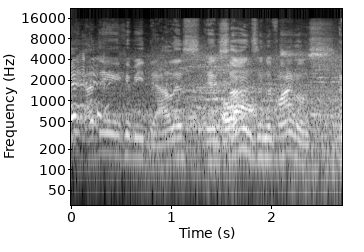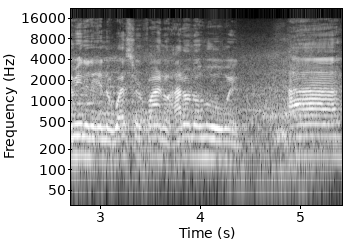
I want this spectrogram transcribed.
think, I think it could be Dallas and Suns in the finals. I mean, in, in the Western final. I don't know who will win. Ah,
